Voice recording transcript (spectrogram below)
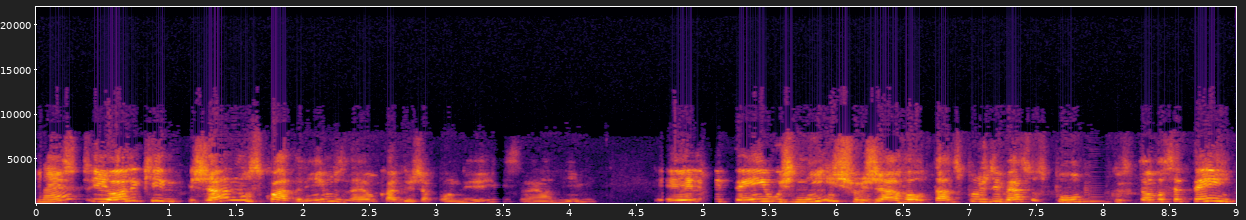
Né? Isso. E olha que já nos quadrinhos, né, o quadrinho japonês, né, anime, ele tem os nichos já voltados para os diversos públicos. Então você tem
